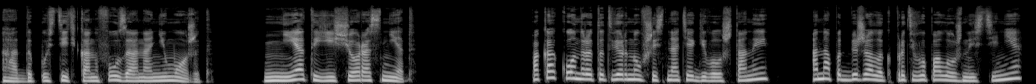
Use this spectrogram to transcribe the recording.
А допустить конфуза она не может. Нет и еще раз нет. Пока Конрад, отвернувшись, натягивал штаны, она подбежала к противоположной стене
